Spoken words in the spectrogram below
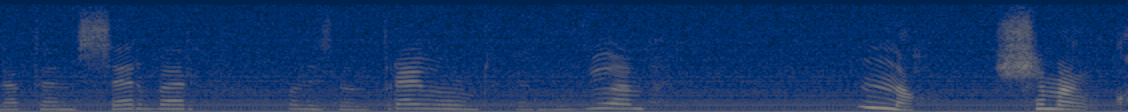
na ten serwer. On jest non premium, tak jak mówiłem. No, siemanko.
